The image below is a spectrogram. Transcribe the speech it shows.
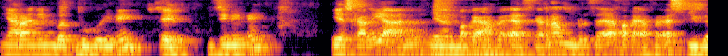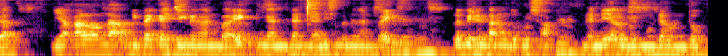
nyaranin buat buku ini eh zin ini ya sekalian jangan pakai AVS karena menurut saya pakai AVS juga ya kalau nggak di packaging dengan baik dan dan nggak disimpan dengan baik Hmm. lebih rentan untuk rusak. Hmm. dan dia lebih mudah untuk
